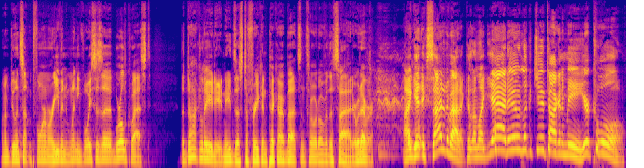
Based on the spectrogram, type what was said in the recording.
when I'm doing something for him, or even when he voices a world quest. The Dark Lady needs us to freaking pick our butts and throw it over the side, or whatever. I get excited about it because I'm like, yeah, dude, look at you talking to me. You're cool.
